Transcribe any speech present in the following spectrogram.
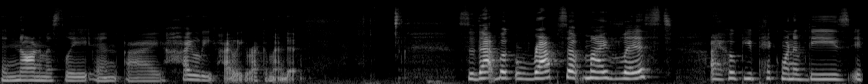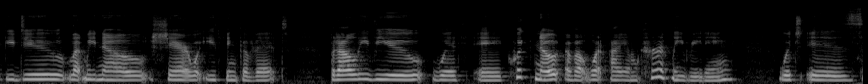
anonymously and i highly highly recommend it. So that book wraps up my list i hope you pick one of these if you do let me know share what you think of it but i'll leave you with a quick note about what i am currently reading which is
